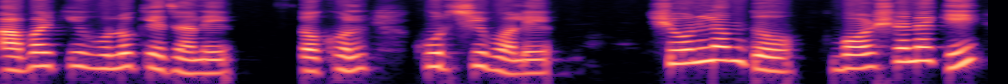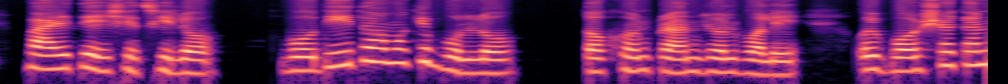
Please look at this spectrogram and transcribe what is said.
আবার কি হলো কে জানে? তখন কুর্চি বলে, শুনলাম তো, বর্ষা নাকি বাড়িতে এসেছিল, বৌদিই তো আমাকে বলল। তখন প্রাঞ্জল বলে, ওই বর্ষা কেন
